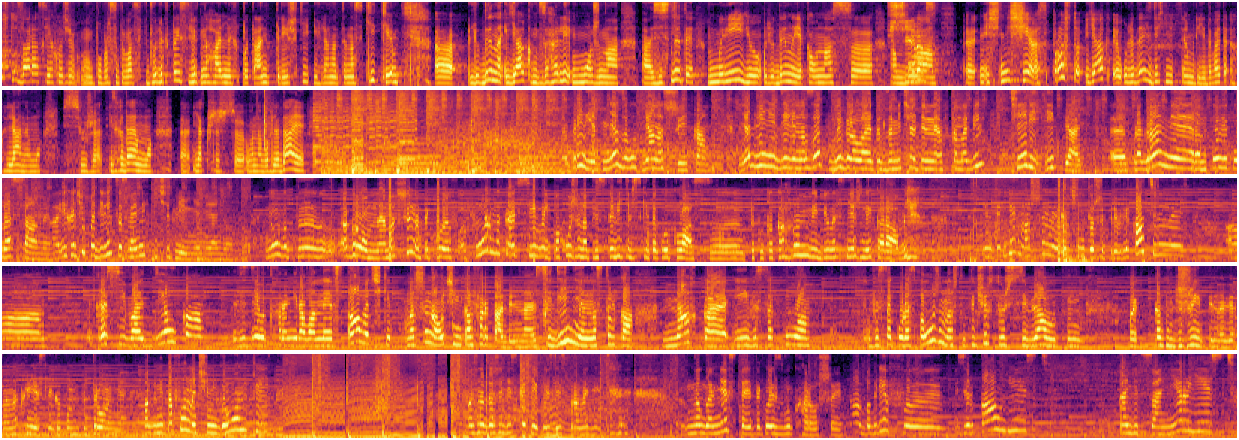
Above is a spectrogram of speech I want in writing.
просто зараз я хочу м, попросити вас відволіктись від нагальних питань трішки і глянути наскільки е, людина, і як взагалі можна е, здійснити мрію людини, яка у нас е, Ще була. раз? Е, ні, щ- ні ще раз, просто як е, у людей здійснюються мрії. Давайте глянемо сюжет і згадаємо, е, як же ж е, вона виглядає. Привет, меня зовут Яна Шейка. Я две недели назад выиграла этот замечательный автомобиль Cherry i5 э, в программе Ранкови Курасаны. И хочу поделиться своими впечатлениями о нем. Ну вот э, огромная машина, такой формы красивой, похожа на представительский такой класс, э, такой как огромный белоснежный корабль. Интерьер машины очень тоже привлекательный, а, красивая отделка, везде вот хромированные вставочки. Машина очень комфортабельная, сиденье настолько мягкое и высоко, высоко расположено, что ты чувствуешь себя вот, ну, как в джипе, наверное, на кресле каком-то троне. Магнитофон очень громкий. Можно даже дискотеку здесь проводить. Много места и такой звук хороший. Обогрев э, зеркал есть, кондиционер есть.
